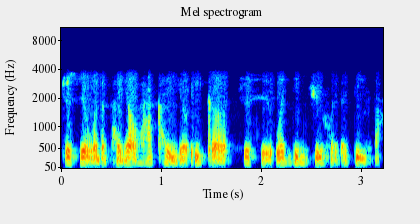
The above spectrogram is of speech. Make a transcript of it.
就是我的朋友他可以有一个就是稳定聚会的地方，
